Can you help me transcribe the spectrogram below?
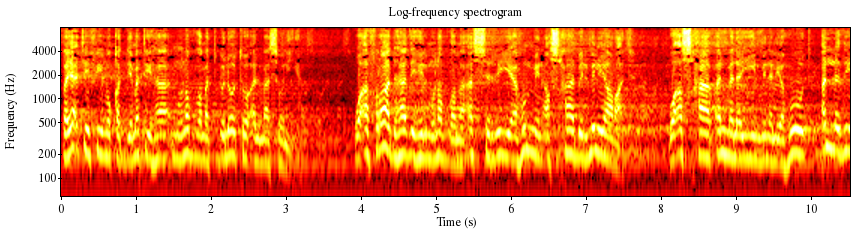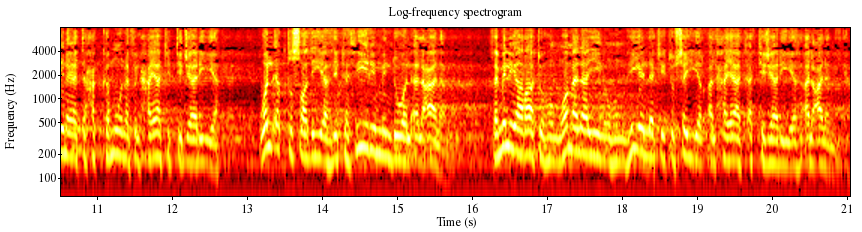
فيأتي في مقدمتها منظمة بلوتو الماسونية. وأفراد هذه المنظمة السرية هم من أصحاب المليارات وأصحاب الملايين من اليهود الذين يتحكمون في الحياة التجارية والإقتصادية لكثير من دول العالم. فملياراتهم وملايينهم هي التي تسير الحياة التجارية العالمية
